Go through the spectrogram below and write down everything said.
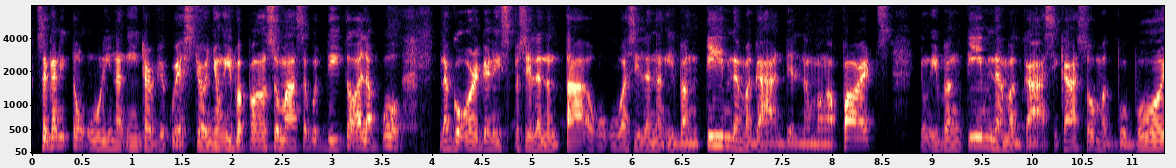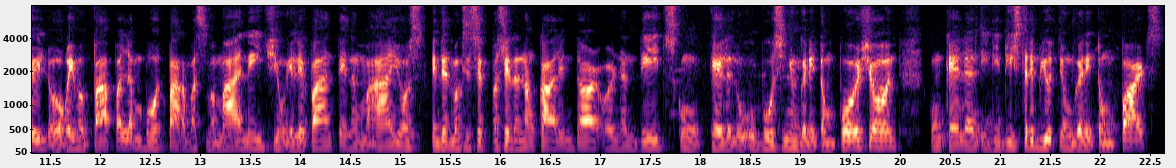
sa ganitong uri ng interview question. Yung iba pang sumasagot dito, alam ko, nag-organize pa sila ng tao, kukuha sila ng ibang team na mag-handle ng mga parts, yung ibang team na mag-aasikaso, magbo-boil, okay, magpapalambot para mas ma-manage yung elepante ng maayos, and then magsiset pa sila ng calendar or ng dates kung kailan uubusin yung ganitong portion, kung kailan i-distribute yung ganitong parts.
